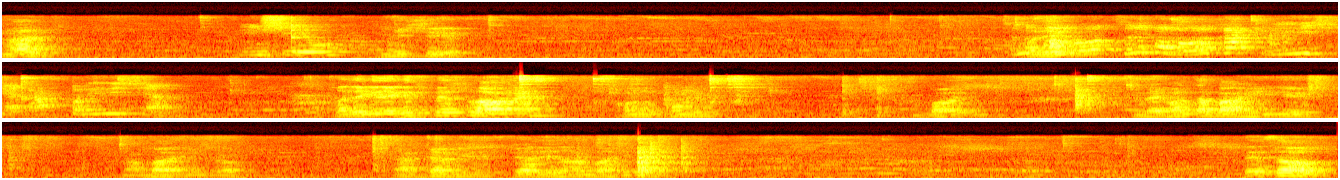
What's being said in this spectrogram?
Ai, Encheu. encheu. Você não falou, você não falou, capricha, capricha. Fazer que nem esse pessoal, né? Quando come Bora. Levanta a barriga. e- A barriga, ó. A camisa fica alisando a barriga. Pessoal,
